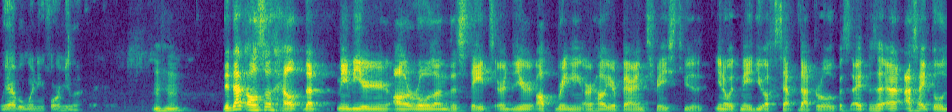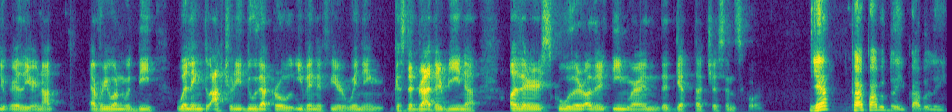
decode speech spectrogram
we have a winning formula? mm-hmm. Did that also help that maybe your uh, role on the states or your upbringing or how your parents raised you? You know, it made you accept that role because, as I told you earlier, not everyone would be willing to actually do that role even if you're winning because they'd rather be in a other school or other team wherein they'd get touches and score. Yeah, probably probably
